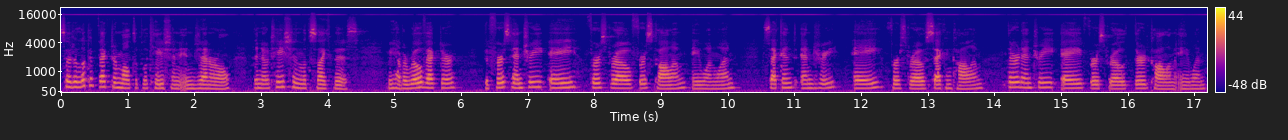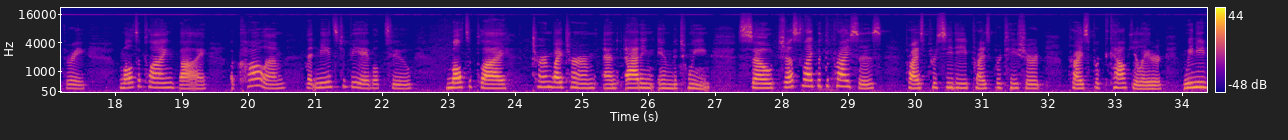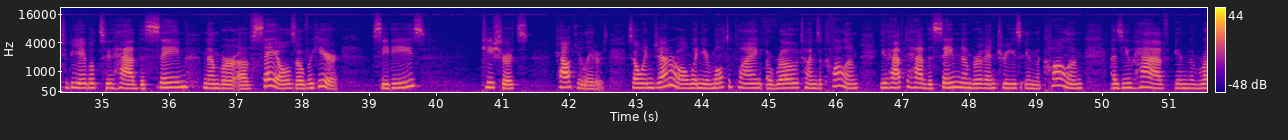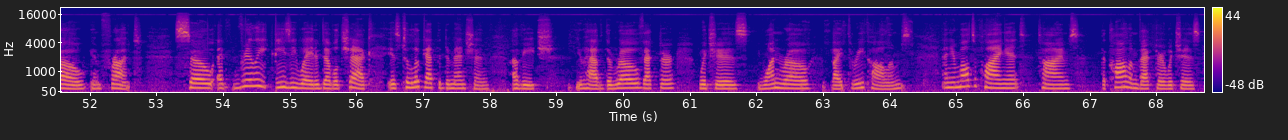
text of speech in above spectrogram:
So to look at vector multiplication in general, the notation looks like this. We have a row vector, the first entry, A, first row, first column, A11. Second entry, A, first row, second column. Third entry, A, first row, third column, A13. Multiplying by a column that needs to be able to multiply term by term and adding in between. So just like with the prices, price per CD, price per t-shirt, price per calculator, we need to be able to have the same number of sales over here. CDs, t-shirts, calculators. So in general, when you're multiplying a row times a column, you have to have the same number of entries in the column as you have in the row in front. So a really easy way to double check is to look at the dimension of each. You have the row vector, which is one row by three columns, and you're multiplying it times the column vector, which is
